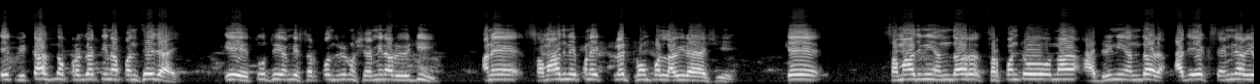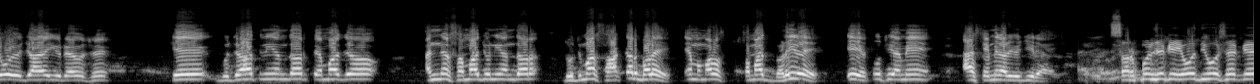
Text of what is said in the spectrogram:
એક વિકાસનો પ્રગતિના પંથે જાય, એ હેતુથી અમે સરપંચનો સેમિનાર યોજી અને સમાજને પણ એક પ્લેટફોર્મ પર લાવી રહ્યા છીએ કે સમાજની અંદર, સરપંચોના હાજરીની અંદર આજે એક સેમિનાર એવો યોજાઈ રહ્યો છે કે ગુજરાતની અંદર તેમજ અન્ય સમાજોની અંદર દૂધમાં સાકર ભળે, એમ અમારો સમાજ ભળી રહે, એ હેતુથી અમે આ સેમિનાર યોજી રહ્યા છીએ. સરપંચ એક એવો દીવો છે કે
